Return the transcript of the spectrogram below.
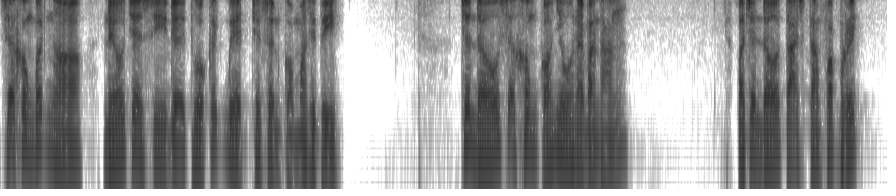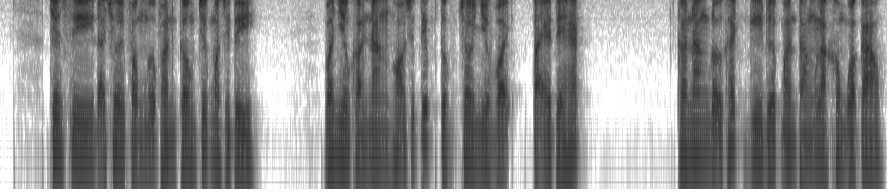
sẽ không bất ngờ nếu Chelsea để thua cách biệt trên sân của Man City. Trận đấu sẽ không có nhiều hơn hai bàn thắng. Ở trận đấu tại Stamford Bridge, Chelsea đã chơi phòng ngự phản công trước Man City và nhiều khả năng họ sẽ tiếp tục chơi như vậy tại Etihad. Khả năng đội khách ghi được bàn thắng là không quá cao.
